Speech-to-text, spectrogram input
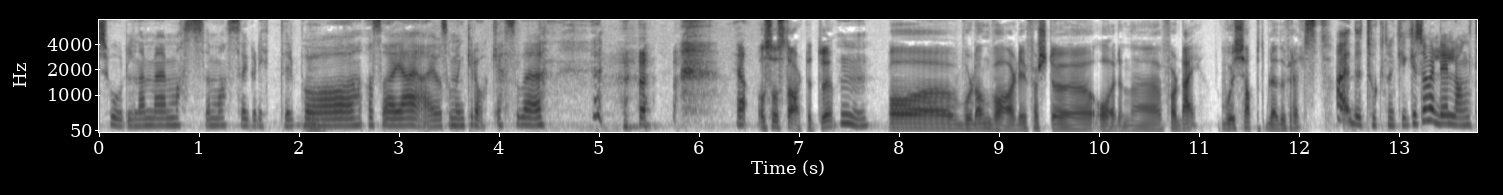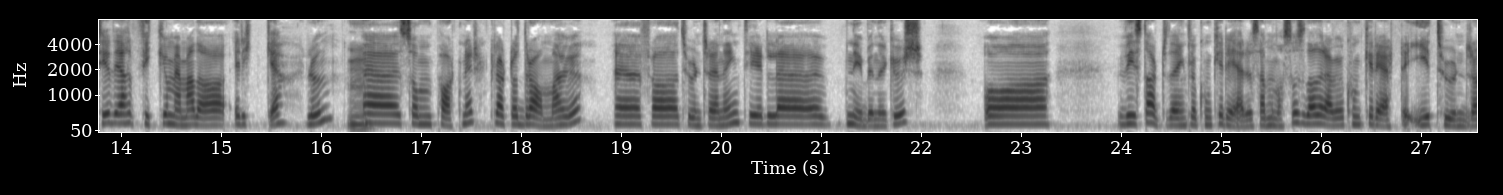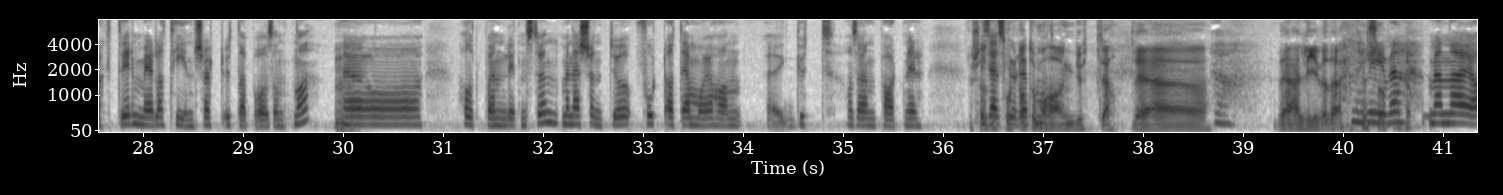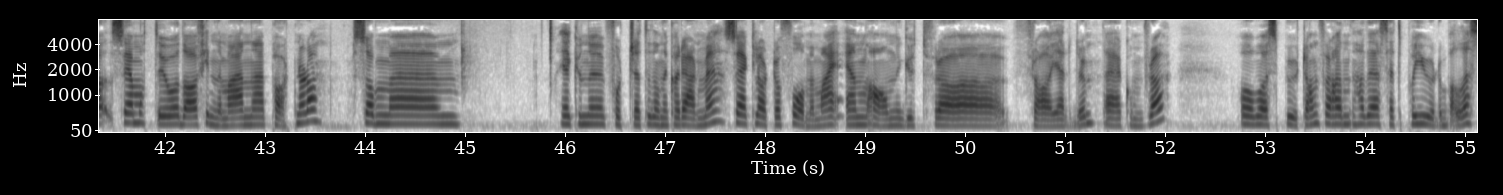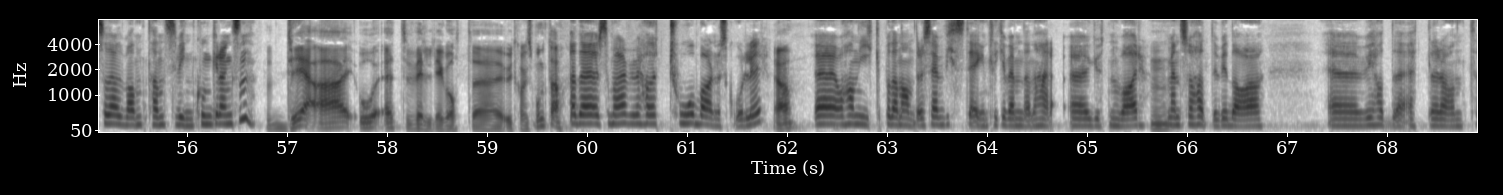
kjolene med masse, masse glitter på. Mm. Altså, jeg er jo som en kråke, så det Og så startet du. Mm. Og hvordan var de første årene for deg? Hvor kjapt ble du frelst? Nei, det tok nok ikke så veldig lang tid. Jeg fikk jo med meg da Rikke Lund Mm. eh, som partner. Klarte å dra med meg hun eh, fra turntrening til eh, nybegynnerkurs. Og vi startet egentlig å konkurrere sammen også, så da drev vi og konkurrerte i turndrakter med latinskjørt utapå og sånt nå. Mm. Og holdt på en liten stund. Men jeg skjønte jo fort at jeg må jo ha en eh, gutt, altså en partner. Du skjønte fort skulle at du må ha en gutt, ja. Det, det er livet, det. det er livet. Men eh, ja, så jeg måtte jo da finne meg en partner, da. Som jeg kunne fortsette denne karrieren med. Så jeg klarte å få med meg en annen gutt fra, fra Gjerdrum, der jeg kommer fra. Og spurte han, for han hadde jeg sett på juleballet, så da vant han svingkonkurransen. Det er jo et veldig godt uh, utgangspunkt, da. Ja, Det som er, Vi hadde to barneskoler, Ja. uh, og han gikk på den andre, så jeg visste egentlig ikke hvem denne her uh, gutten var. Mm. Men så hadde vi da Vi hadde et eller annet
